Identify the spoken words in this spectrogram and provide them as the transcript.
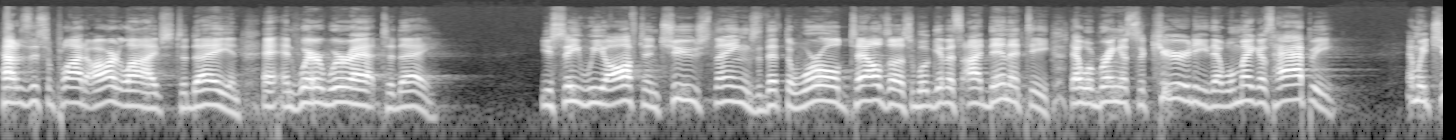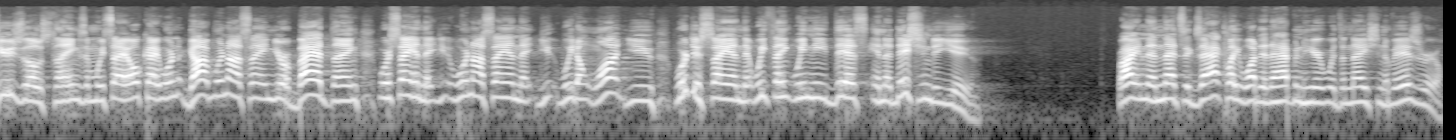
How does this apply to our lives today and, and, and where we're at today? You see, we often choose things that the world tells us will give us identity, that will bring us security, that will make us happy. And we choose those things and we say, okay, we're, God, we're not saying you're a bad thing. We're saying that you, we're not saying that you, we don't want you. We're just saying that we think we need this in addition to you. Right? And then that's exactly what had happened here with the nation of Israel.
